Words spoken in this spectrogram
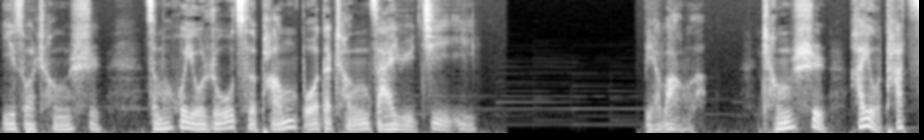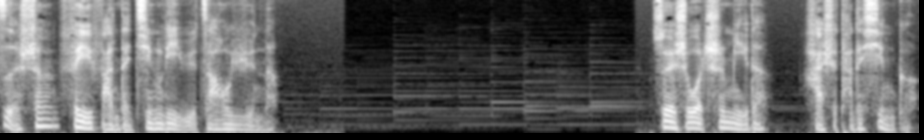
一座城市，怎么会有如此磅礴的承载与记忆？别忘了，城市还有它自身非凡的经历与遭遇呢。最使我痴迷的，还是他的性格。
